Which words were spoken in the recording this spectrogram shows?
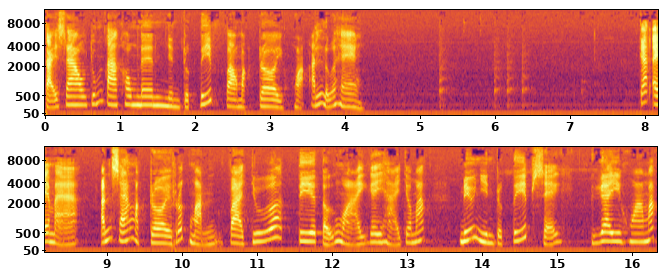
tại sao chúng ta không nên nhìn trực tiếp vào mặt trời hoặc ánh lửa hàng? Các em ạ, à, ánh sáng mặt trời rất mạnh và chứa tia tử ngoại gây hại cho mắt. Nếu nhìn trực tiếp sẽ gây hoa mắt,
